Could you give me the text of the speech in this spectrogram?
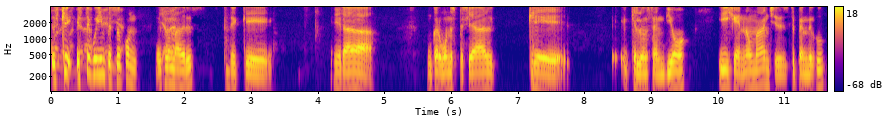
Es que este güey empezó con esas madres de que era un carbón especial que, que lo encendió y dije, no manches, este pendejo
